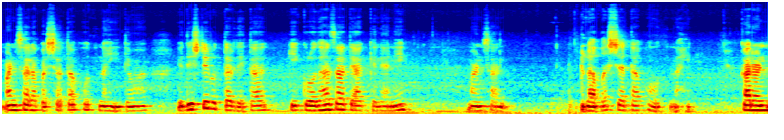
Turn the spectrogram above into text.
माणसाला पश्चाताप होत नाही. तेव्हा युधिष्ठिर उत्तर देतात की क्रोधाचा त्याग केल्याने माणसाला पश्चाताप होत नाही. कारण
